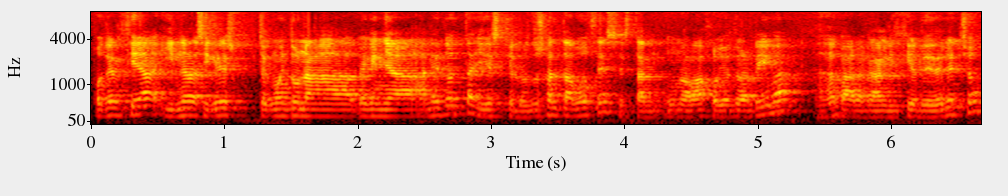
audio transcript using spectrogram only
potencia. Y nada, si quieres te cuento una pequeña anécdota y es que los dos altavoces están uno abajo y otro arriba, para el izquierdo y derecho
